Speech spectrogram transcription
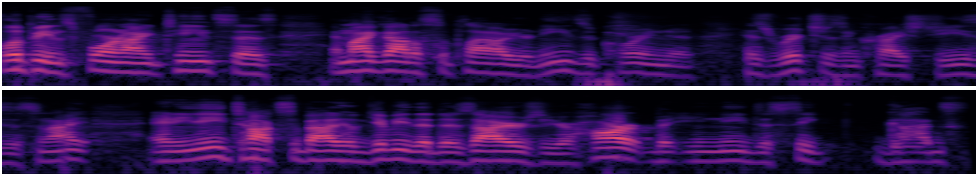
Philippians 4:19 says, "And my God will supply all your needs according to His riches in Christ Jesus." And I and he talks about He'll give you the desires of your heart, but you need to seek God's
